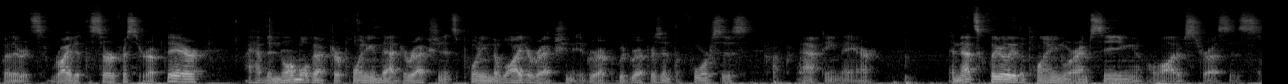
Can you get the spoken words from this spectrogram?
whether it's right at the surface or up there, I have the normal vector pointing in that direction. It's pointing the y direction. It rep would represent the forces acting there. And that's clearly the plane where I'm seeing a lot of stresses.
